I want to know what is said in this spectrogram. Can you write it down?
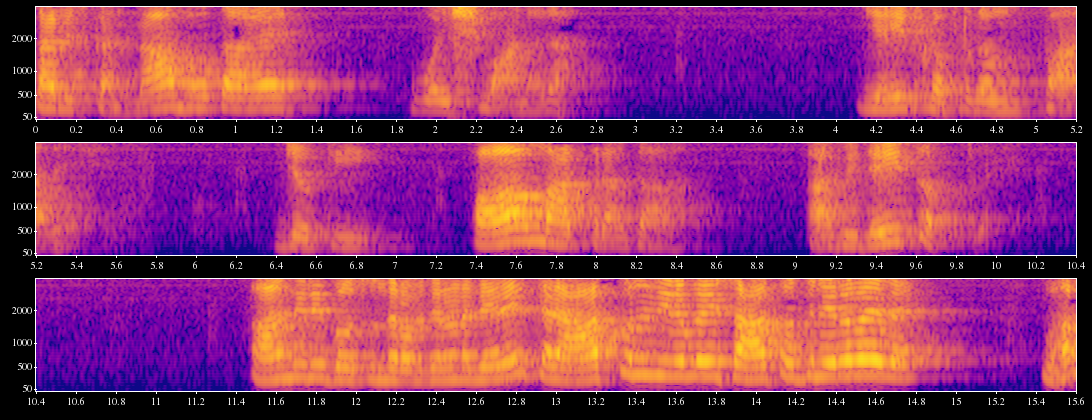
तब इसका नाम होता है वैश्वानर। यही इसका प्रथम पाद है, जो कि अमात्रा का अभिधेय तत्व है आंध्र बहुत सुंदर अवतरण दे रहे आत्म निर्वय से आत्म निर्वय है। वहाँ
